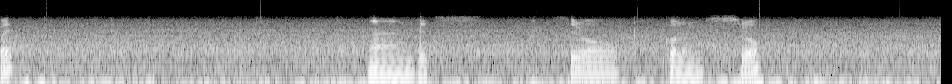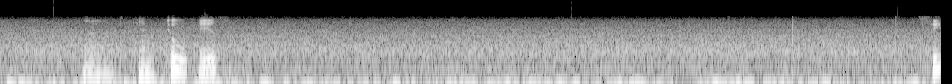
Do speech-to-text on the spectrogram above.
web and it's 0 colon 0 and m2 is see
